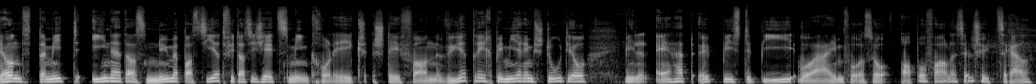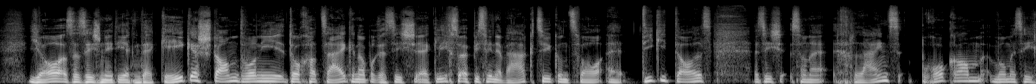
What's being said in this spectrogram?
Ja, und damit Ihnen das nicht mehr passiert, für das ist jetzt mein Kollege Stefan Wüttrich bei mir im Studio, weil er hat etwas dabei, wo einem vor so Abofallen soll schützen gell? Ja, also es ist nicht irgendein Gegenstand, den ich doch zeigen kann, aber es ist äh, gleich so etwas wie ein Werkzeug, und zwar ein digitales. Es ist so ein kleines Programm, wo man sich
